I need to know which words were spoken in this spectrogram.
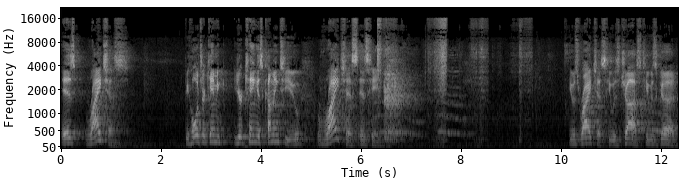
is righteous. Behold, your king, your king is coming to you. Righteous is he. He was righteous. He was just. He was good.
